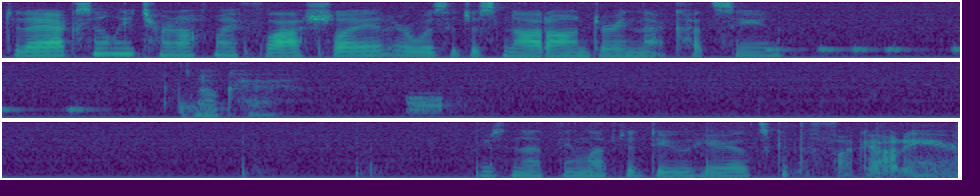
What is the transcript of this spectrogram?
Did I accidentally turn off my flashlight, or was it just not on during that cutscene? Okay. There's nothing left to do here. Let's get the fuck out of here.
